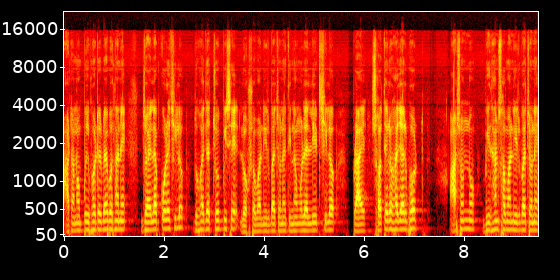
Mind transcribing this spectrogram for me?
আটানব্বই ভোটের ব্যবধানে জয়লাভ করেছিল। দু হাজার চব্বিশে লোকসভা নির্বাচনে তৃণমূলের লিড ছিল প্রায় সতেরো হাজার ভোট। আসন্ন বিধানসভা নির্বাচনে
